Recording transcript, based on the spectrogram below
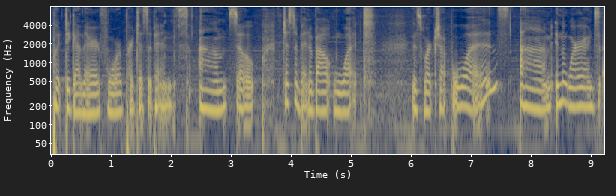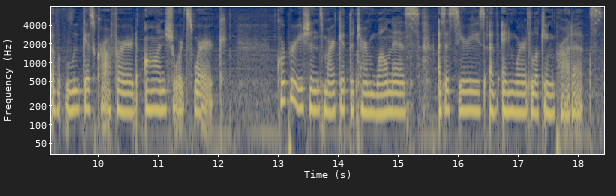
put together for participants. Um, so, just a bit about what this workshop was. Um, in the words of Lucas Crawford on Short's work, Corporations market the term wellness as a series of inward looking products,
